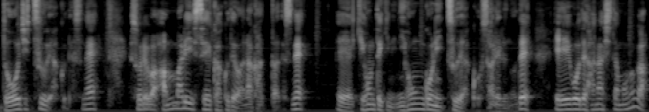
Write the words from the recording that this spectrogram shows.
同時通訳ですね。それはあんまり正確ではなかったですね。基本的に日本語に通訳をされるので、英語で話したものが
